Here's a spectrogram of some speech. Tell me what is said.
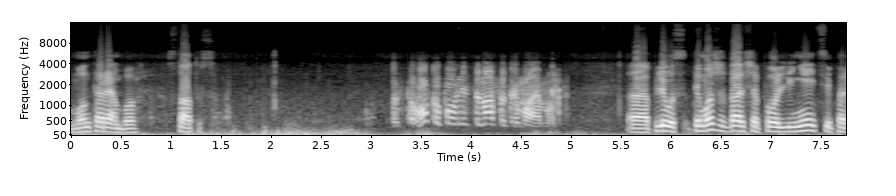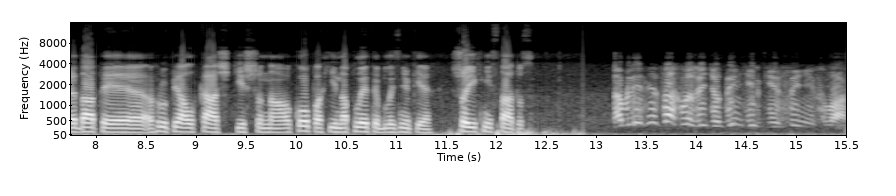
Монтерембо. Статус. Столовка повністю наша тримаємо. Е, плюс, ти можеш далі по лінійці передати групі алкаш ті, що на окопах, і наплити близнюки. Що їхній статус? На близнецах лежить один тільки синій флаг.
